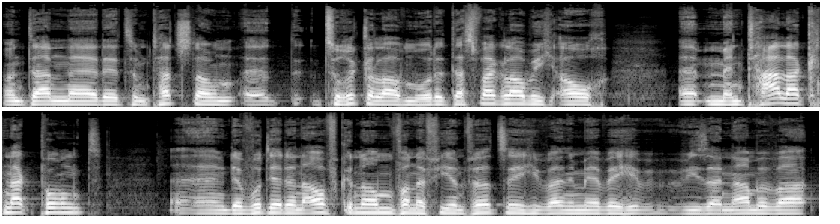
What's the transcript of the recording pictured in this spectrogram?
und dann äh, der zum Touchdown äh, zurückgelaufen wurde, das war, glaube ich, auch äh, mentaler Knackpunkt. Äh, der wurde ja dann aufgenommen von der 44, ich weiß nicht mehr, welche, wie sein Name war.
